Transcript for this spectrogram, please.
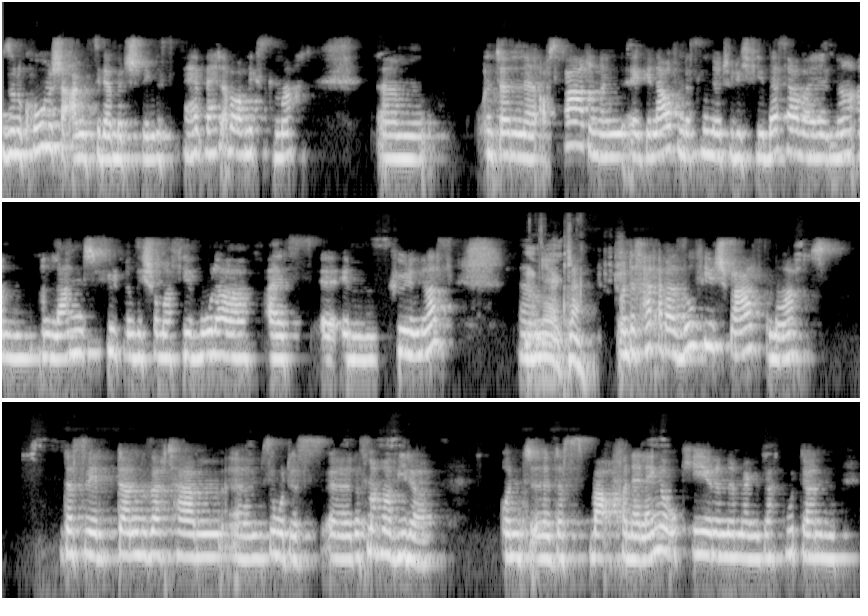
so eine komische Angst, die da mitschwingt. Das hätte aber auch nichts gemacht. Ähm, und dann äh, aufs Rad und dann äh, gelaufen. Das ging natürlich viel besser, weil ne, an, an Land fühlt man sich schon mal viel wohler als äh, im kühlen Nass. Ähm, ja, klar. Und das hat aber so viel Spaß gemacht, dass wir dann gesagt haben, ähm, so, das, äh, das machen wir wieder. Und äh, das war auch von der Länge okay. Und dann haben wir gesagt, gut, dann,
